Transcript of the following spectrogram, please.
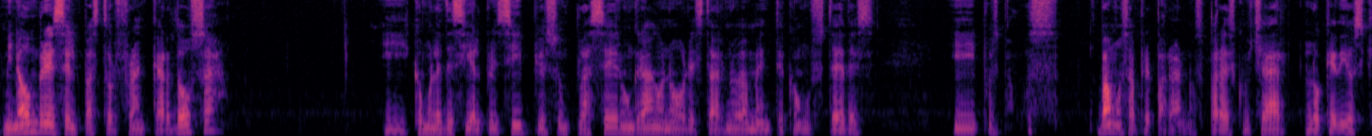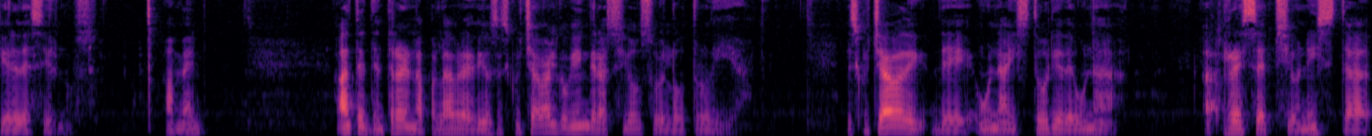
Mi nombre es el pastor Frank Cardosa y como les decía al principio, es un placer, un gran honor estar nuevamente con ustedes y pues vamos, vamos a prepararnos para escuchar lo que Dios quiere decirnos. Amén. Antes de entrar en la palabra de Dios, escuchaba algo bien gracioso el otro día. Escuchaba de, una historia de una ah, recepcionista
